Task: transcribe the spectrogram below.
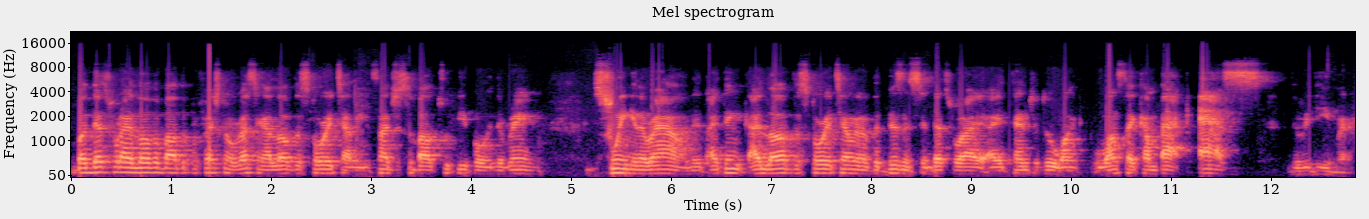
But that's what I love about the professional wrestling. I love the storytelling. It's not just about two people in the ring swinging around. I think I love the storytelling of the business, and that's what I, I tend to do once I come back as the Redeemer.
